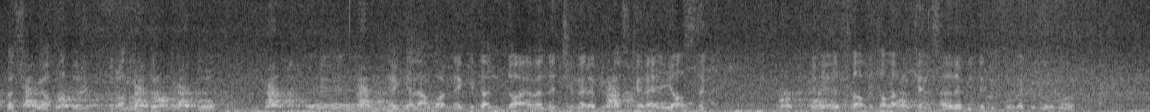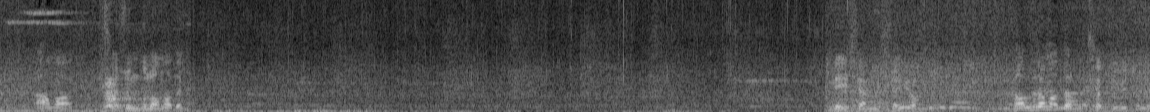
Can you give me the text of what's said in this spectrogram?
Yaklaşık bir haftadır buranın durumu bu. Ee, ne gelen var ne giden. Daha evvel de CİMER'e birkaç kere yazdık. Ee, zabıtaların kendisine de bildirdik buradaki durumu. Ama çözüm bulamadık. Değişen bir şey yok. Kaldıramadılar bu çöplüğü bir türlü.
